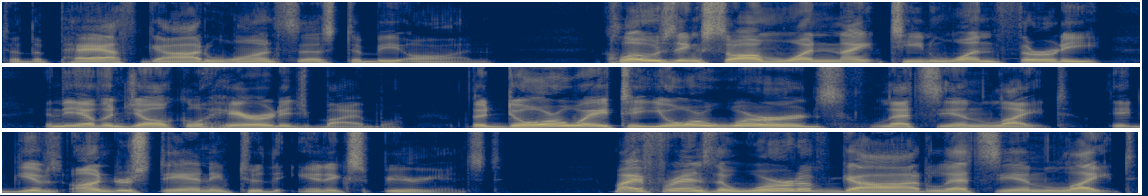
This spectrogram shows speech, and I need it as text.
to the path God wants us to be on. Closing Psalm 119, 130 in the Evangelical Heritage Bible. The doorway to your words lets in light. It gives understanding to the inexperienced. My friends, the Word of God lets in light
